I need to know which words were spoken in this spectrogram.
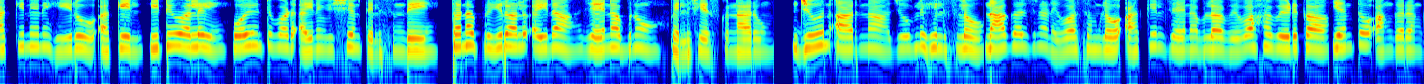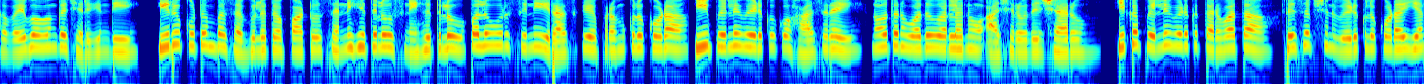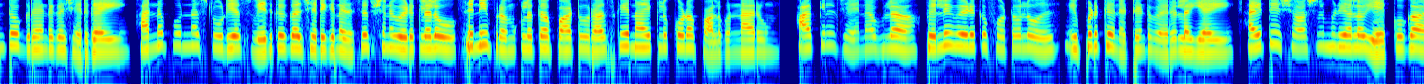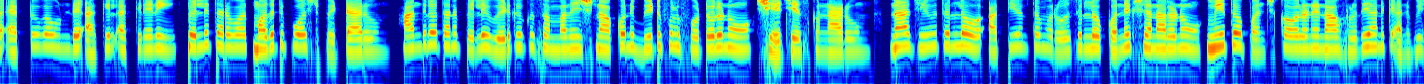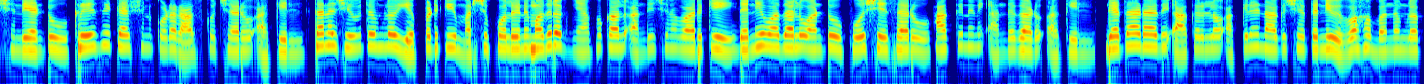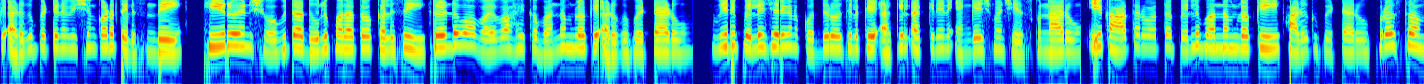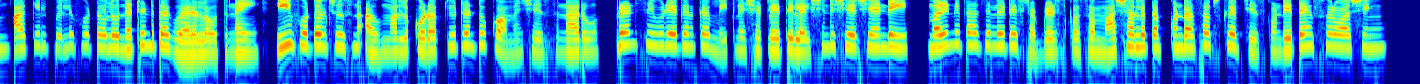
Akkineni hero Akhil ఇటీవలే ఓ ఇంటివాడు అయిన విషయం తెలిసిందే. తన ప్రియురాలు అయిన జైనబ్ను పెళ్ళి చేసుకున్నారు. జూన్ ఆరున జూబ్లీ హిల్స్లో నాగార్జున నివాసంలో అఖిల్ జైనబ్ల వివాహ వేడుక ఎంతో అంగరంగ వైభవంగా జరిగింది. ఇరు కుటుంబ సభ్యులతో పాటు సన్నిహితులు స్నేహితులు పలువురు సినీ రాజకీయ ప్రముఖులు కూడా ఈ పెళ్ళి వేడుకకు హాజరై నూతన వధూవరులను ఆశీర్వదించారు. ఇక పెళ్ళి వేడుక తర్వాత రిసెప్షన్ వేడుకలు కూడా ఎంతో గ్రాండ్గా జరిగాయి. అన్నపూర్ణ స్టూడియోస్ వేదికగా జరిగిన రిసెప్షన్ వేడుకలలో సినీ ప్రముఖులతో పాటు రాజకీయ నాయకులు కూడా పాల్గొన్నారు. అఖిల్ జైనబ్ల పెళ్ళి వేడుక ఫోటోలు ఇప్పటికే నెట్టింటి వైరల్ అయ్యాయి. అయితే సోషల్ మీడియాలో ఎక్కువగా యాక్టివ్గా ఉండే అఖిల్ అక్కినేని పెళ్ళి తర్వాత మొదటి పోస్ట్ పెట్టారు. అందులో తన పెళ్ళి వేడుకకు సంబంధించిన కొన్ని బ్యూటిఫుల్ ఫోటోలను షేర్ చేసుకున్నారు. నా జీవితంలో అత్యంతమ రోజుల్లో కొన్ని క్షణాలను మీతో పంచుకోవాలని నా హృదయానికి అనిపించింది అంటూ క్రేజీ క్యాప్షన్ కూడా రాసుకొచ్చారు అఖిల్. తన జీవితంలో ఎప్పటికీ మర్చిపోలేని మధుర జ్ఞాపకాలు అందించిన వారికి ధన్యవాదాలు అంటూ పోస్ట్ చేశారు అక్కినేని అందగాడు అఖిల్. గతేడాది ఆఖరిలో అక్కినేని నాగచైతన్య వివాహ బంధంలోకి అడుగుపెట్టిన విషయం కూడా తెలిసిందే. హీరోయిన్ శోభిత ధూళిపాలతో కలిసి రెండవ వైవాహిక బంధంలోకి అడుగుపెట్టాడు. వీరి పెళ్ళి జరిగిన కొద్ది రోజులకే అఖిల్ అక్కినేని ఎంగేజ్మెంట్ చేసుకున్నారు. ఇక ఆ తర్వాత పెళ్ళి బంధంలోకి అడుగు పెట్టారు ప్రస్తుతం అఖిల్ పెళ్ళి ఫోటోలు నెట్టింటి తగ్గ వైరల్ అవుతున్నాయి. ఈ ఫోటోలు చూసిన అభిమానులు కూడా క్యూట్ అంటూ కామెంట్ చేస్తున్నారు. ఫ్రెండ్స్ ఈ వీడియో కనుక మీకు నచ్చినట్లయితే లైక్ చేయండి షేర్ చేయండి. మరిన్ని తాజా లేటెస్ట్ అప్డేట్స్ కోసం మా ఛానల్ తప్పకుండా సబ్స్క్రైబ్ చేసుకోండి. Thanks for watching.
